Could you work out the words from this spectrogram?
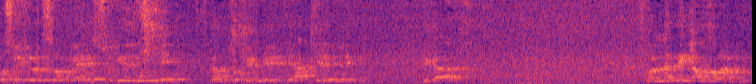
وسو يسمين سجينيه قال تكين بيتي هكي اللي دقال والذين ظلموا.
